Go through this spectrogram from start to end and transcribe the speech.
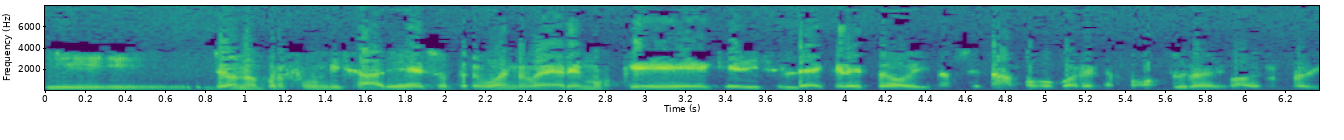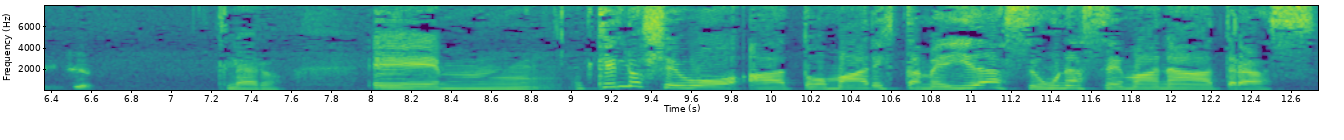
Y yo no profundizaría eso, pero bueno, veremos qué, qué dice el decreto y no sé tampoco cuál es la postura del gobierno provincial. Claro. Eh, ¿Qué lo llevó a tomar esta medida hace una semana atrás?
